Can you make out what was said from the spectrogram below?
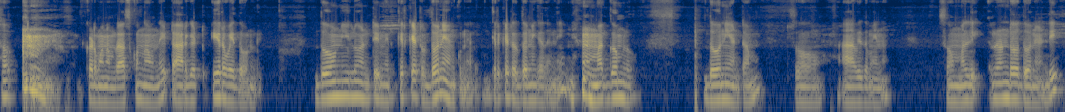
సో ఇక్కడ మనం రాసుకుందాం ఉంది. టార్గెట్ ఇరవై దోణులు ధోనీలు అంటే మీరు క్రికెటర్ ధోని అనుకున్నారు. క్రికెటర్ ధోని కదండి. మగ్గంలో ధోని అంటాము. సో ఆ విధమైన సో మళ్ళీ రెండో ధోని అండి.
